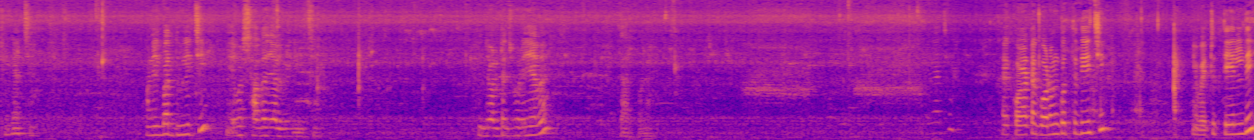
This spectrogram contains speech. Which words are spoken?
ঠিক আছে? অনেকবার ধুয়েছি, এবার সাদা জল বেরিয়েছে। জলটা ঝরে যাবে, তারপরে। কড়াটা গরম করতে দিয়েছি। এবার একটু তেল দিই।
